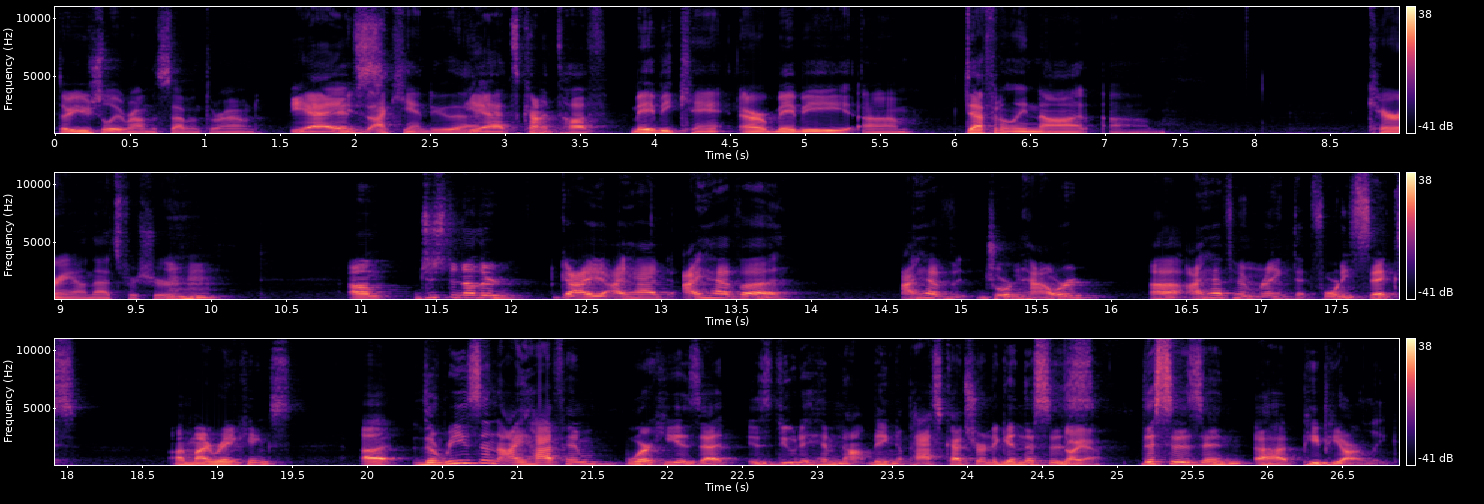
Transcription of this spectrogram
They're usually around the seventh round. yeah, it's I can't do that. yeah, it's kind of tough. Maybe can't or maybe um, definitely not um, Kerryon. That's for sure. Mm-hmm. Um, just another guy I had. I have uh, I have Jordan Howard. Uh, I have him ranked at 46 on my rankings. Uh, the reason I have him where he is at is due to him not being a pass catcher. And again, this is Oh, yeah. this is in uh, PPR league.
